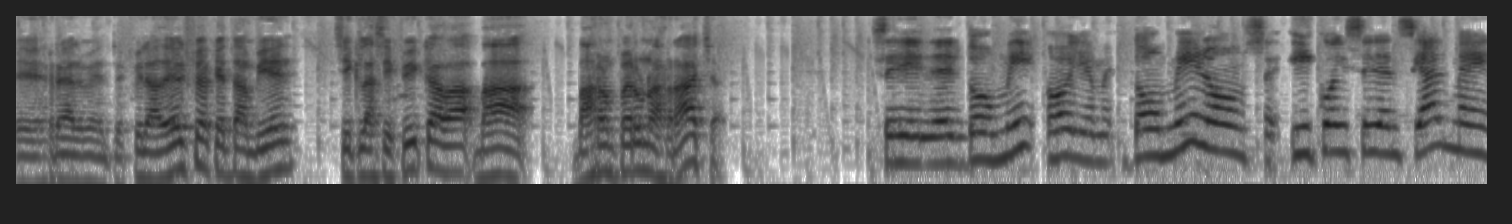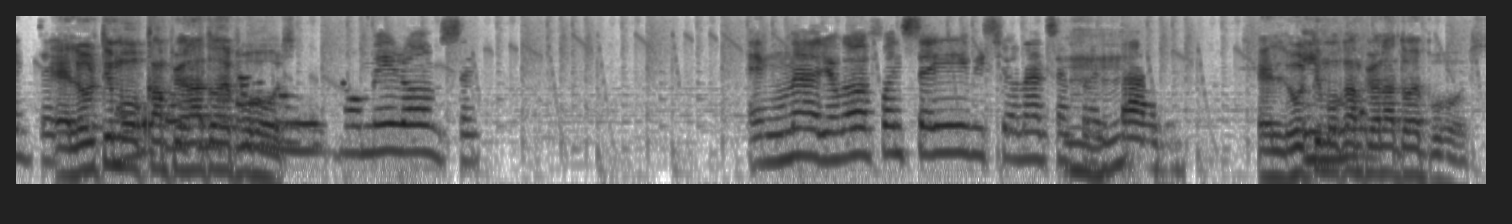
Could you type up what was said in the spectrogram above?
eh, realmente. Filadelfia que también, si clasifica, va, va, va a romper una racha. Sí, del 2000, óyeme, 2011 y coincidencialmente. El último campeonato de Pujols. 2011. en una, yo creo que fue en seis divisional se enfrentaron. El último campeonato de Pujols.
